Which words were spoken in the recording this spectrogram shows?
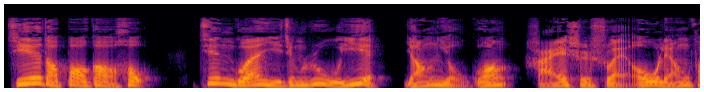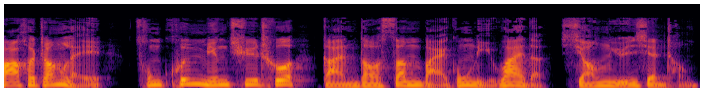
接到报告后，尽管已经入夜，杨有光还是率欧良发和张磊从昆明驱车赶到三百公里外的祥云县城。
